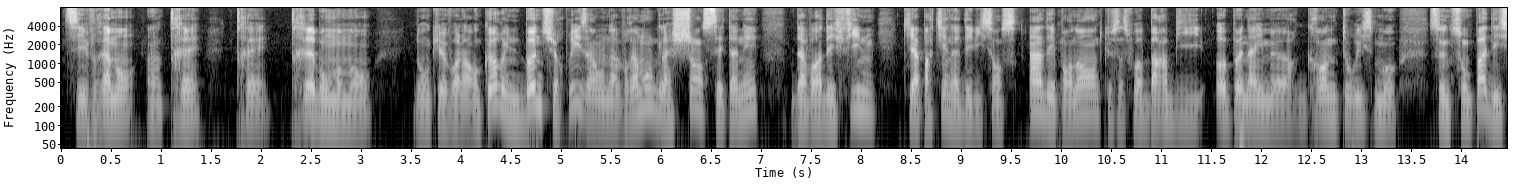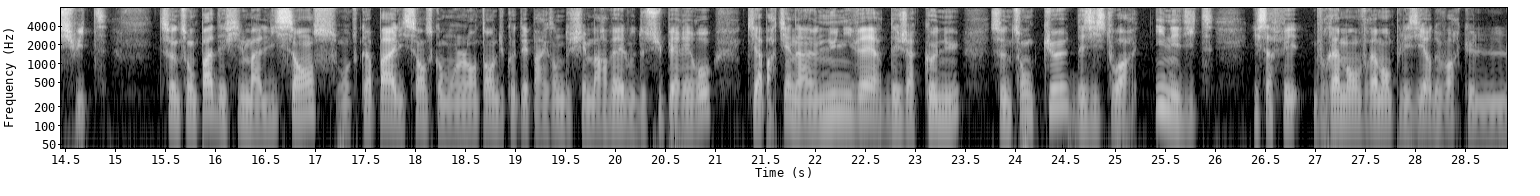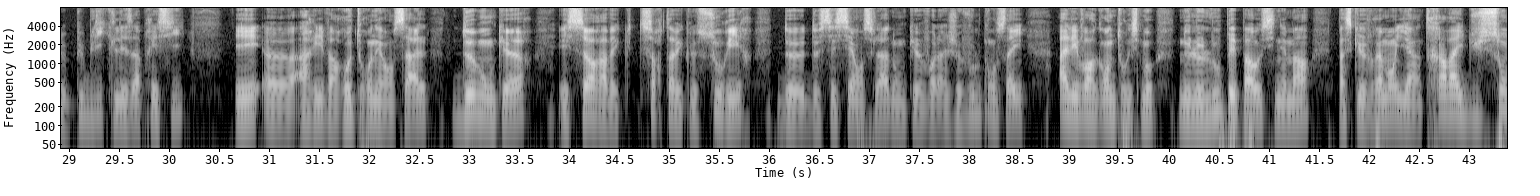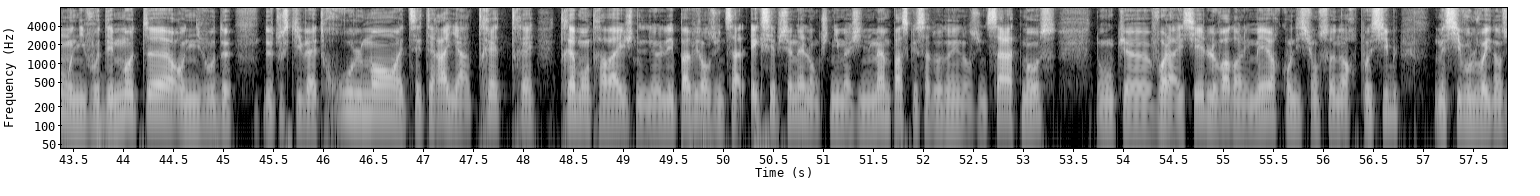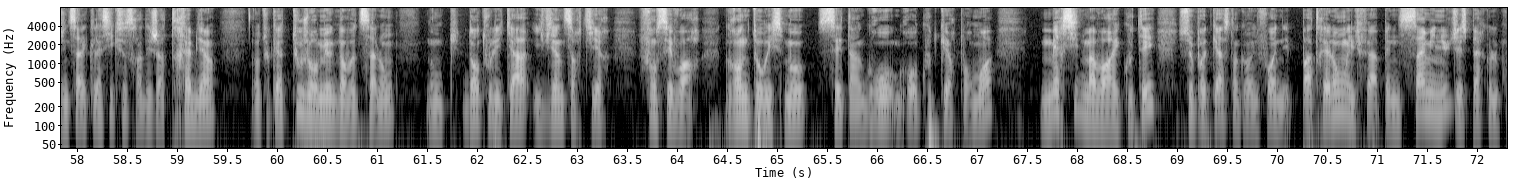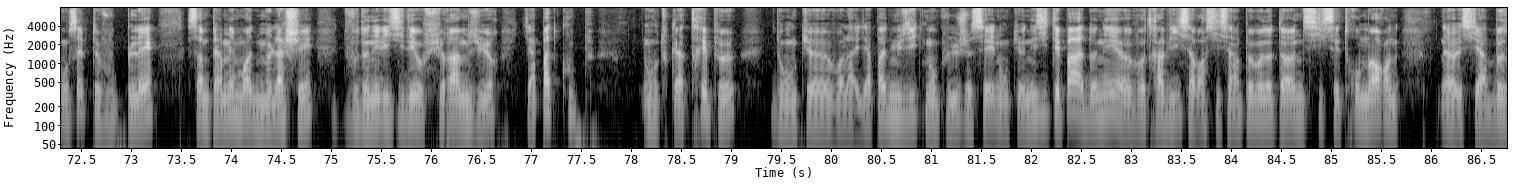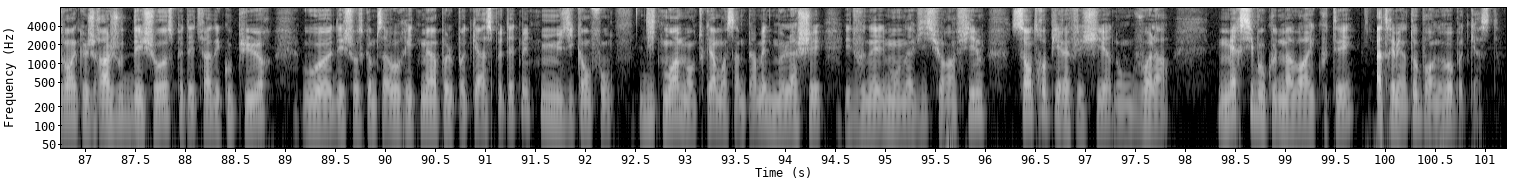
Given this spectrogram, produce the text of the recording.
c'est vraiment un très très très bon moment. Donc euh, voilà, encore une bonne surprise. Hein. On a vraiment de la chance cette année d'avoir des films qui appartiennent à des licences indépendantes, que ce soit Barbie, Oppenheimer, Gran Turismo. Ce ne sont pas des suites. Ce ne sont pas des films à licence, ou en tout cas pas à licence comme on l'entend du côté par exemple de chez Marvel ou de super-héros, qui appartiennent à un univers déjà connu. Ce ne sont que des histoires inédites. Et ça fait vraiment vraiment plaisir de voir que le public les apprécie et euh, arrive à retourner en salle de bon cœur et sort avec, avec le sourire de, ces séances-là. Donc euh, voilà, je vous le conseille, allez voir Gran Turismo, ne le loupez pas au cinéma, parce que vraiment il y a un travail du son au niveau des moteurs, au niveau de, tout ce qui va être roulement, etc. Il y a un très très très bon travail. Je ne l'ai pas vu dans une salle exceptionnelle, donc je n'imagine même pas ce que ça doit donner dans une salle Atmos. Donc euh, voilà, essayez de le voir dans les meilleures conditions sonores possibles, mais si vous le voyez dans une salle classique, ce sera déjà très bien. En tout cas, toujours mieux dans votre salon. Donc dans tous les cas, il vient de sortir, foncez voir. Grand Turismo, c'est un gros gros coup de cœur pour moi. Merci de m'avoir écouté. Ce podcast, encore une fois, n'est pas très long. Il fait à peine 5 minutes. J'espère que le concept vous plaît. Ça me permet, moi, de me lâcher, de vous donner les idées au fur et à mesure. Il n'y a pas de coupe en tout cas très peu. Donc euh, voilà, il n'y a pas de musique non plus, je sais. Donc euh, n'hésitez pas à donner euh, votre avis, savoir si c'est un peu monotone, si c'est trop morne, s'il y a besoin que je rajoute des choses, peut-être faire des coupures ou des choses comme ça, ou rythmer un peu le podcast, peut-être mettre une musique en fond. Dites-moi, mais en tout cas, moi ça me permet de me lâcher et de vous donner mon avis sur un film sans trop y réfléchir. Donc voilà. Merci beaucoup de m'avoir écouté. À très bientôt pour un nouveau podcast.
